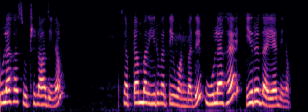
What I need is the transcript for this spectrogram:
உலக சுற்றுலா தினம். செப்டம்பர் இருபத்தி ஒன்பது உலக இருதய தினம்.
